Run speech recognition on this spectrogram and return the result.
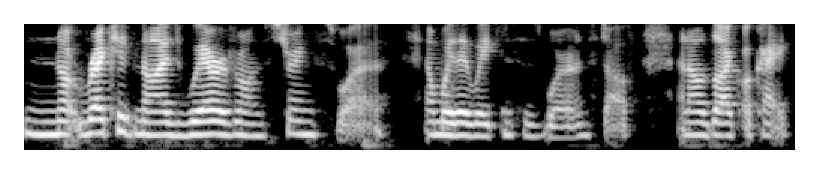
not recognize where everyone's strengths were and where their weaknesses were and stuff. And I was like, okay,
